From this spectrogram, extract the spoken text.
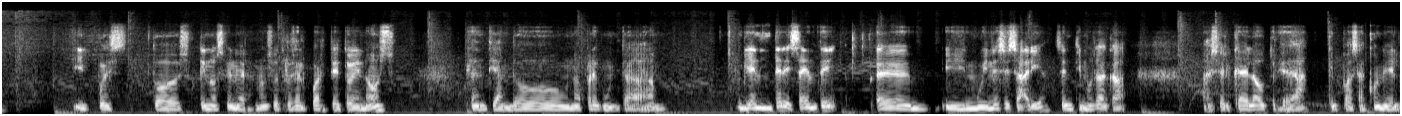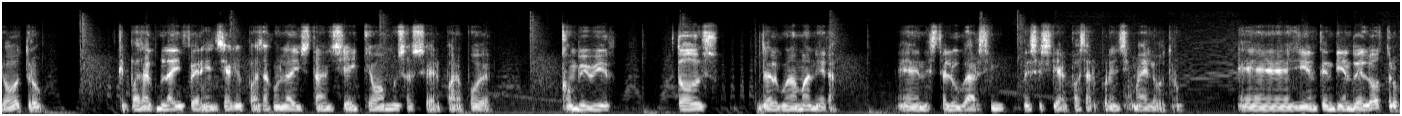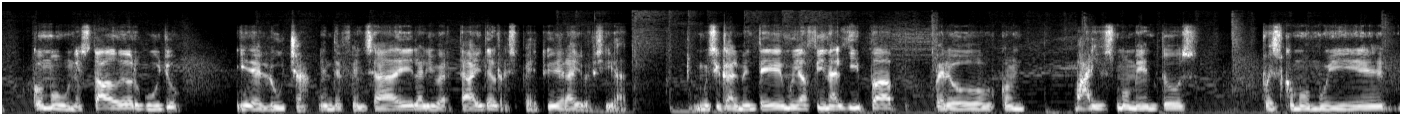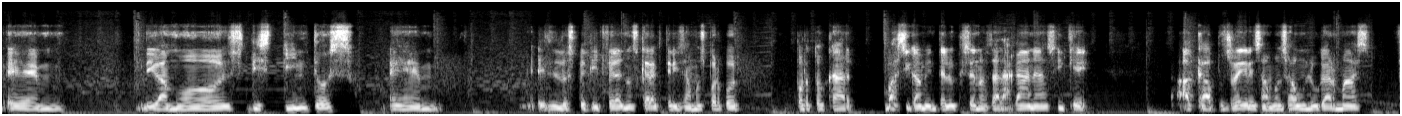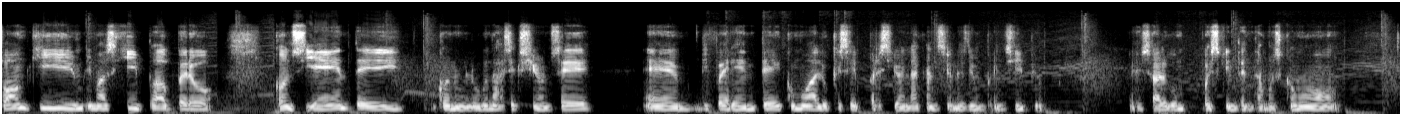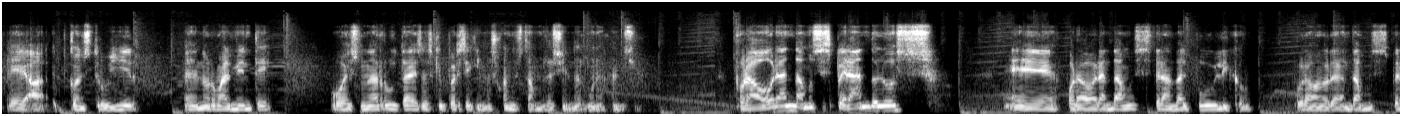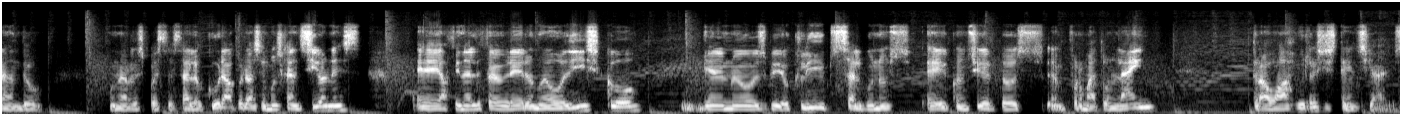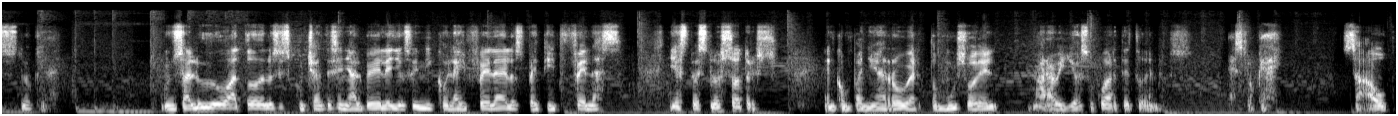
y pues todo eso que nos genera nosotros el cuarteto de Nos, planteando una pregunta bien interesante eh, y muy necesaria, sentimos acá, acerca de la otredad, qué pasa con el otro, qué pasa con la diferencia, qué pasa con la distancia y qué vamos a hacer para poder convivir todos de alguna manera en este lugar sin necesidad de pasar por encima del otro eh, y entendiendo el otro como un estado de orgullo y de lucha en defensa de la libertad y del respeto y de la diversidad. Musicalmente muy afín al hip hop, pero con varios momentos pues como muy eh, em, digamos, distintos. Em, los Petit Felas nos caracterizamos por, por, por, tocar básicamente lo que se nos da la gana, así que acá pues regresamos a un lugar más funky y más hip hop, pero consciente y con una sección C em, diferente como a lo que se percibe en la canción desde un principio. Es algo pues que intentamos como eh, construir eh, normalmente o es una ruta de esas que perseguimos cuando estamos haciendo alguna canción. Por ahora andamos esperándolos, eh, por ahora andamos esperando al público, por ahora andamos esperando una respuesta a esta locura, pero hacemos canciones. Eh, a final de febrero, nuevo disco, vienen nuevos videoclips, algunos eh, conciertos en formato online. Trabajo y resistencia, es lo que hay. Un saludo a todos los escuchantes de Señal BL. Yo soy Nicolai Fela de los Petit Felas. Y esto es Los Otros, en compañía de Roberto Muso del maravilloso cuarteto de Nos. Es lo que hay. Sao.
